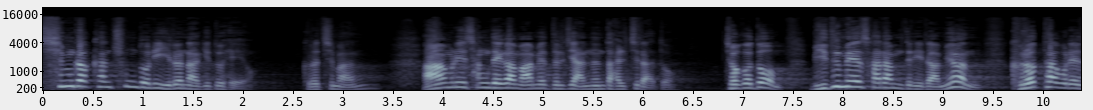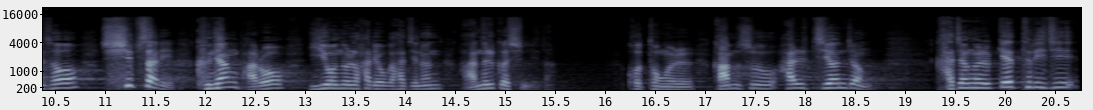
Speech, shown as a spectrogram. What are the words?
심각한 충돌이 일어나기도 해요. 그렇지만 아무리 상대가 마음에 들지 않는다 할지라도 적어도 믿음의 사람들이라면 그렇다고 해서 쉽사리 그냥 바로 이혼을 하려고 하지는 않을 것입니다. 고통을 감수할지언정 가정을 깨뜨리지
